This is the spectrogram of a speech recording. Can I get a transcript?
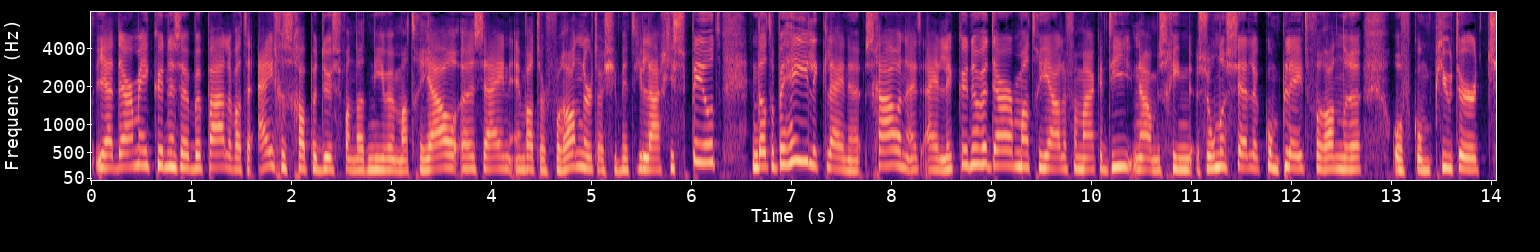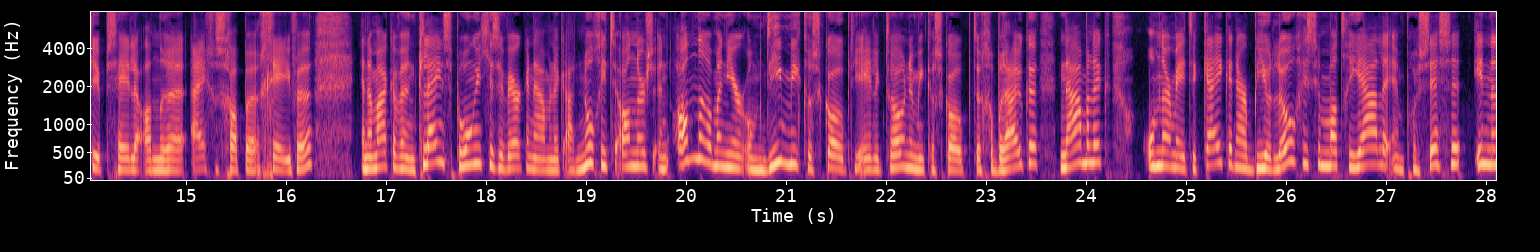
Ja, daarmee kunnen ze bepalen wat de eigenschappen dus van dat nieuwe materiaal eh, zijn en wat er verandert als je met die laagjes speelt. En dat op een hele kleine schaal. En uiteindelijk kunnen we daar materialen van maken die nou misschien zonnecellen compleet veranderen of computerchips hele andere eigenschappen geven. En dan maken we een klein sprongetje. Ze werken namelijk aan nog iets anders, een andere manier om die microscoop, die elektronenmicroscoop, te gebruiken, namelijk om daarmee te kijken naar biologische materialen en processen in de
